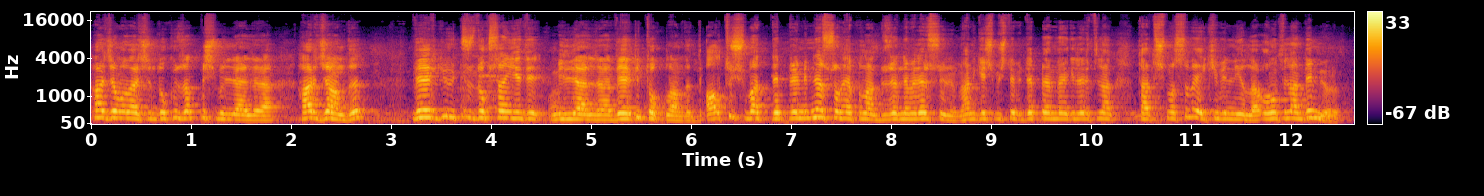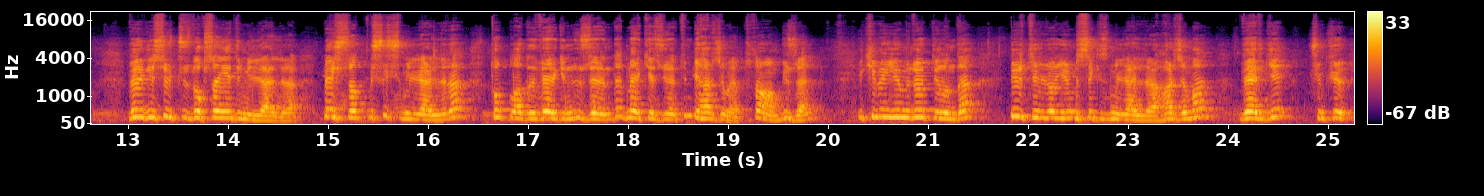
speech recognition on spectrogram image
harcamalar için 960 milyar lira harcandı. Vergi 397 milyar lira vergi toplandı. 6 Şubat depreminden sonra yapılan düzenlemeleri söylüyorum. Hani geçmişte bir deprem vergileri falan tartışması ve 2000'li yıllar onu falan demiyorum. Vergisi 397 milyar lira. 563 milyar lira topladığı verginin üzerinde merkez yönetim bir harcama yaptı. Tamam güzel. 2024 yılında 1 trilyon 28 milyar lira harcama vergi çünkü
